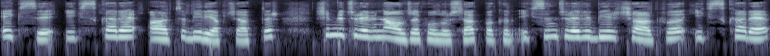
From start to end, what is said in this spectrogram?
eksi x kare artı 1 yapacaktır. Şimdi türevini alacak olursak bakın x'in türevi 1 çarpı x kare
